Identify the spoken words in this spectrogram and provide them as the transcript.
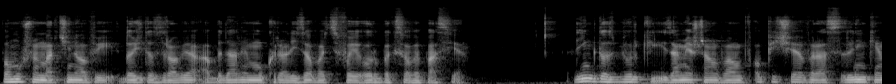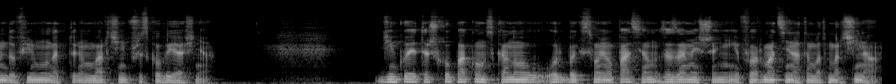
Pomóżmy Marcinowi dojść do zdrowia, aby dalej mógł realizować swoje urbexowe pasje. Link do zbiórki zamieszczam Wam w opisie wraz z linkiem do filmu, na którym Marcin wszystko wyjaśnia. Dziękuję też chłopakom z kanału Urbex swoją pasją za zamieszczenie informacji na temat Marcina.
